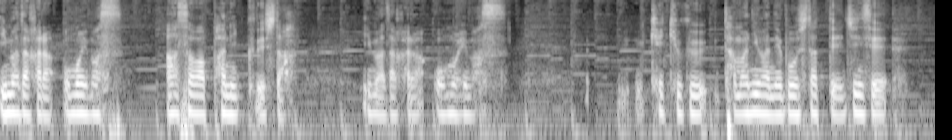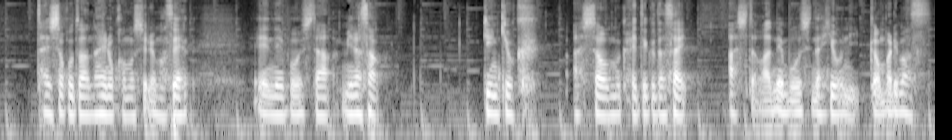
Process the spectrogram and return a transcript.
今だから思います。朝はパニックでした。今だから思います。結局たまには寝坊したって人生大したことはないのかもしれません、え寝坊した皆さん元気よく明日を迎えてください。明日は寝坊しないように頑張ります。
